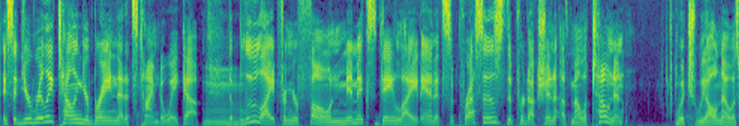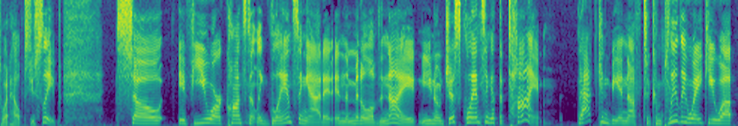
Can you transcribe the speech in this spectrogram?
They said you're really telling your brain that it's time to wake up. The mm. blue light from your phone mimics daylight and it suppresses the production of melatonin, which we all know is what helps you sleep. So if you are constantly glancing at it in the middle of the night, you know, just glancing at the time, that can be enough to completely wake you up,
